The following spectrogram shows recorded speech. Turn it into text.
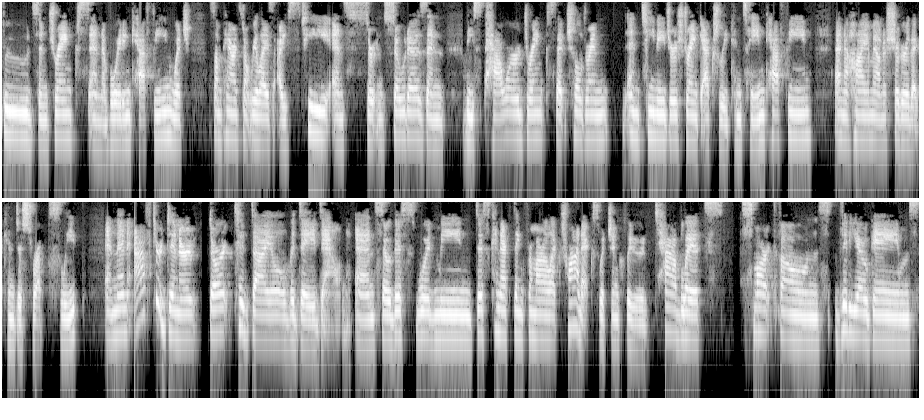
foods and drinks, and avoiding caffeine, which some parents don't realize iced tea and certain sodas and these power drinks that children and teenagers drink actually contain caffeine and a high amount of sugar that can disrupt sleep. And then after dinner, start to dial the day down. And so this would mean disconnecting from our electronics, which include tablets, smartphones, video games,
